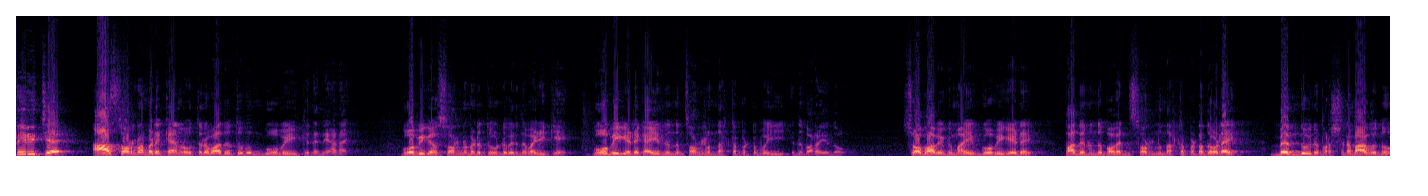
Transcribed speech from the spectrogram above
തിരിച്ച് ആ സ്വർണം എടുക്കാനുള്ള ഉത്തരവാദിത്വവും ഗോപികയ്ക്ക് തന്നെയാണ്. ഗോപിക സ്വർണം എടുത്തുകൊണ്ട് വരുന്ന വഴിക്ക് ഗോപികയുടെ കയ്യിൽ നിന്നും സ്വർണം നഷ്ടപ്പെട്ടു പോയി എന്ന് പറയുന്നു. സ്വാഭാവികമായും ഗോപികയുടെ പതിനൊന്ന് പവൻ സ്വർണം നഷ്ടപ്പെട്ടതോടെ ബന്ധുവിന് പ്രശ്നമാകുന്നു.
